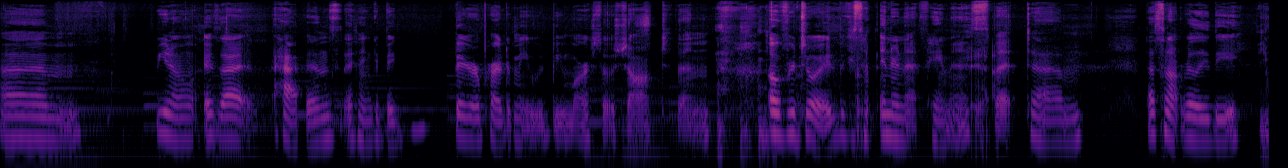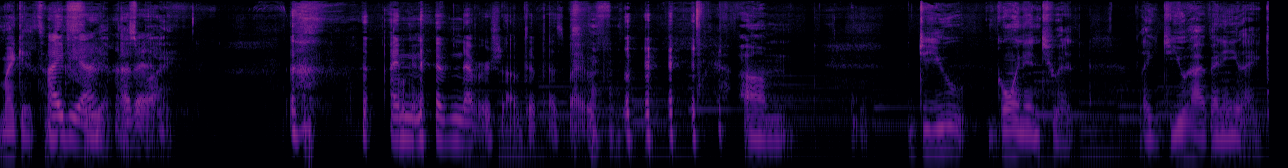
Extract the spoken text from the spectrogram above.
Um, you know, if that happens, I think a big, bigger part of me would be more so shocked than overjoyed because I'm internet famous. Yeah. But um, that's not really the. You might get something Idea of it. I Okay. n- have never shopped at Best Buy before. Do you going into it, like, do you have any like,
